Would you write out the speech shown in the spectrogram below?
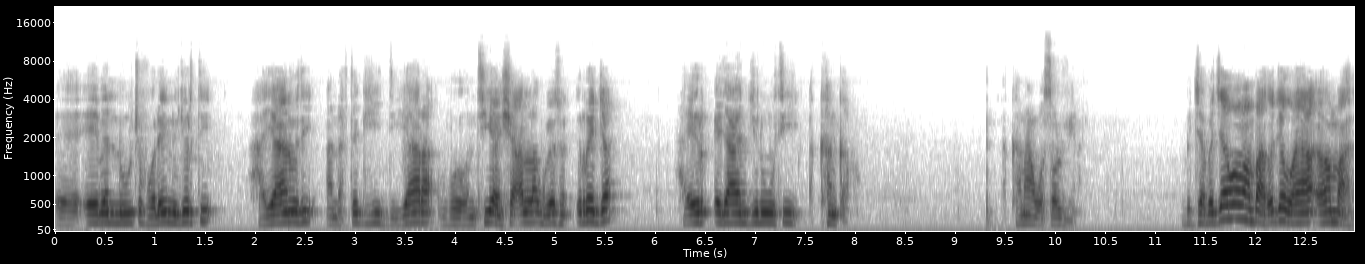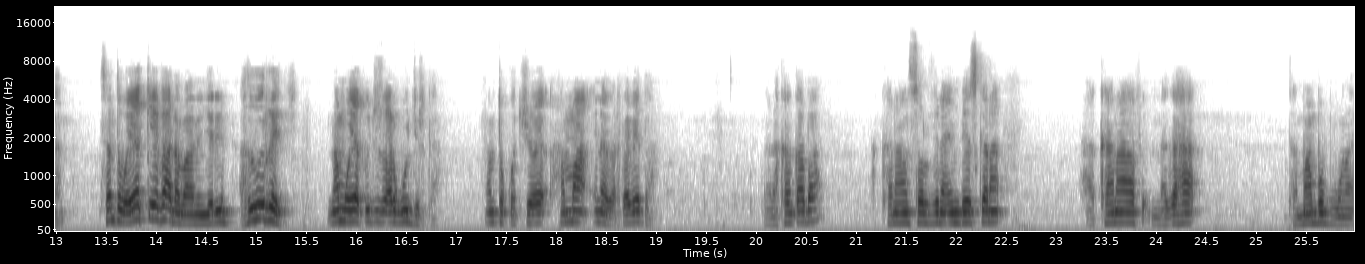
eeben nuu cufolee nu jirti hayaa nuti annaftee gihii diyyaara volontiyaa inshaallah guyyaa sun irra jira hayir ejaan jinuutii akkan qaba akkanaa wasolvina bija bija waan baatu oja waan baatan isanta wayakkee faa namaan hin jedhin atuu irreechi nam wayakku jisu arguu jirta nam tokkochi hamma in agarta beeta tan akkan qaba akkanaan solvina in beeskana akkanaaf nagaha tamaan bubbuuna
